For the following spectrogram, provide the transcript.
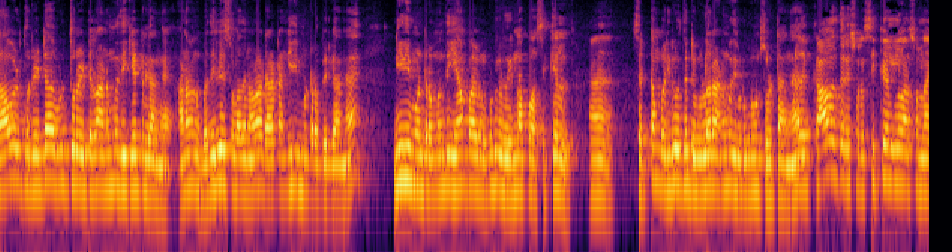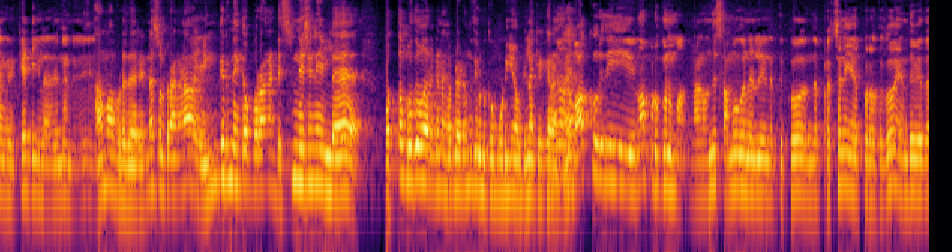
காவல்துறையிட்ட உள்துறையிட்ட எல்லாம் அனுமதி கேட்டிருக்காங்க. ஆனா அவங்க பதிலே சொல்லாதனால டேரக்டா நீதிமன்றம் போயிருக்காங்க. நீதிமன்றம் வந்து ஏன்பா இவங்க கொடுக்கறது? என்னப்பா சிக்கல். செப்டம்பர் இருபத்தெட்டுக்குள்ளார அனுமதி கொடுக்கணும்னு சொல்லிட்டாங்க. அது காவல்துறை சொல்ற சிக்கல்கள்லாம் சொன்னாங்க கேட்டீங்களா? அது என்னன்னு? ஆமா பிரதர் என்ன சொல்றாங்கன்னா எங்க இருந்து எங்க போறாங்க டெஸ்டினேஷனே இல்ல. பத்தொன்பதுவா இருக்கு. நாங்க எப்படி அனுமதி கொடுக்க முடியும் அப்படிலாம் கேக்குறாங்க. அந்த வாக்குறுதி எல்லாம் கொடுக்கணுமா? நாங்க வந்து சமூக நல்லிணத்துக்கோ இந்த பிரச்சனை ஏற்படுறதுக்கோ எந்தவித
